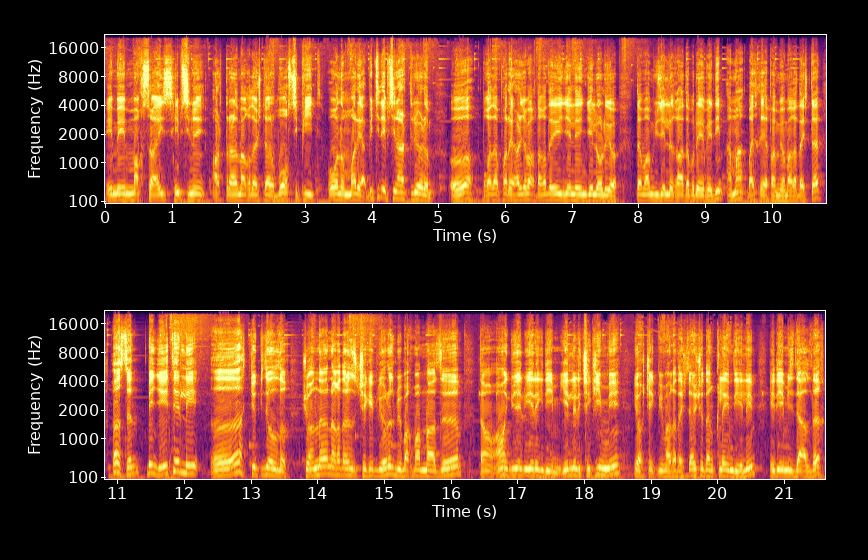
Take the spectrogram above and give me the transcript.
Emeğim max size. Hepsini arttıralım arkadaşlar. Walk speed. Oğlum var ya bütün hepsini arttırıyorum. Oh bu kadar parayı harcamak ne kadar eğlenceli eğlenceli oluyor. Tamam 150k da buraya vereyim ama başka yapamıyorum arkadaşlar. Olsun bence yeterli. Oh çok güzel olduk. Şu anda ne kadar hızlı çekebiliyoruz bir bakmam lazım. Tamam ama güzel bir yere gideyim. Yerleri çekeyim mi? Yok çekmeyeyim arkadaşlar. Şuradan claim diyelim. Hediyemizi de aldık.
